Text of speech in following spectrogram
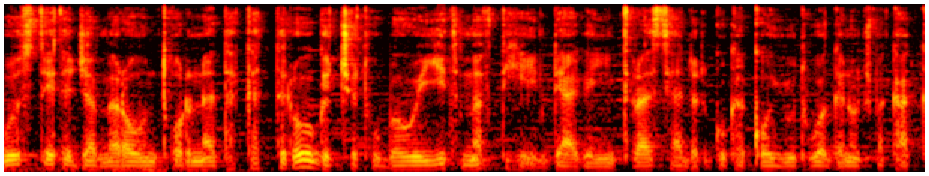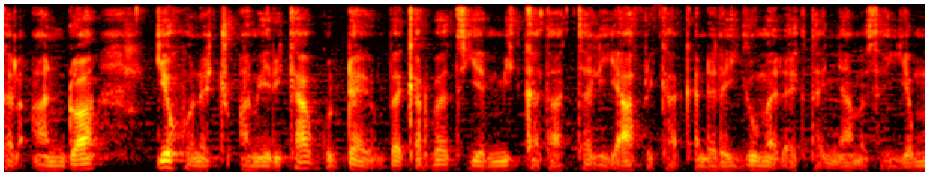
ውስጥ የተጀመረውን ጦርነት ተከትሎ ግጭቱ በውይይት መፍትሄ እንዲያገኝ ጥረት ሲያደርጉ ከቆዩት ወገኖች መካከል አንዷ የሆነችው አሜሪካ ጉዳዩን በቅርበት የሚከታተል የአፍሪካ ቀንድ ልዩ መልእክተኛ መሰየሟ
